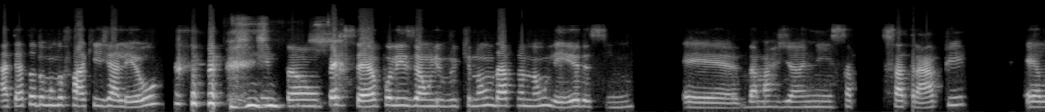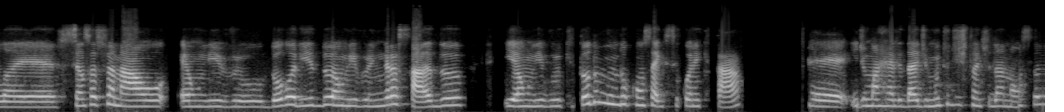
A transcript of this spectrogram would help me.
até todo mundo falar que já leu. então, Persépolis é um livro que não dá para não ler, assim é, da Marjane Satrapi. Ela é sensacional, é um livro dolorido, é um livro engraçado e é um livro que todo mundo consegue se conectar é, e de uma realidade muito distante da nossa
